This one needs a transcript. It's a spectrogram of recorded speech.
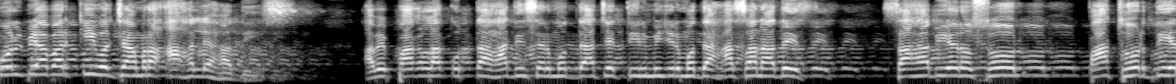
মলবি আবার কি বলছে? আমরা আহলে হাদিস। আবে পাগলা কুত্তা হাদিসের মধ্যে আছে, তিরমিজির মধ্যে হাসান হাদিস। সাহাবি রসুল পাথর দিয়ে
